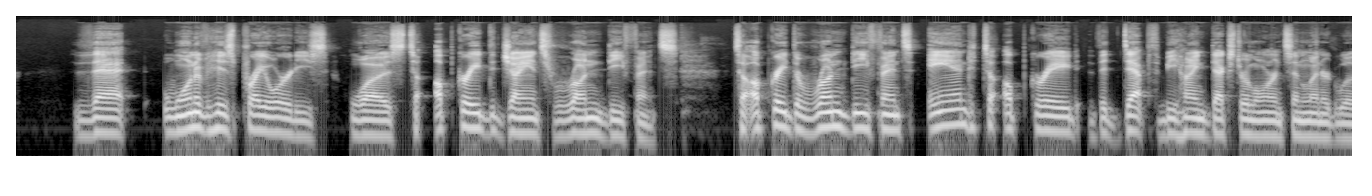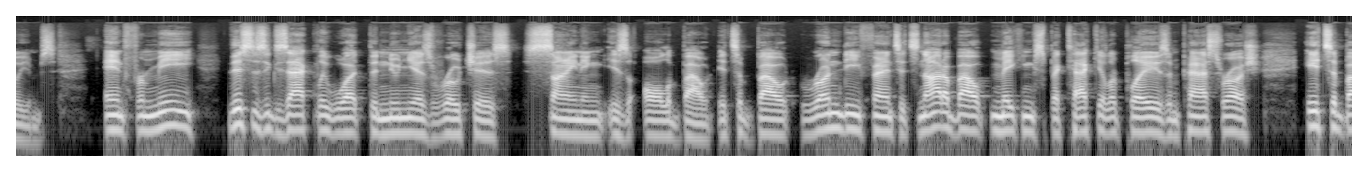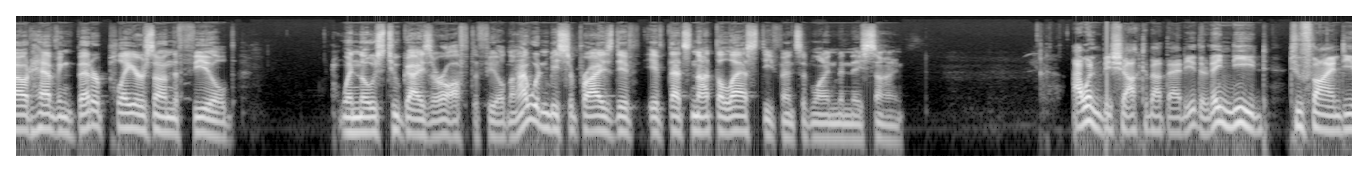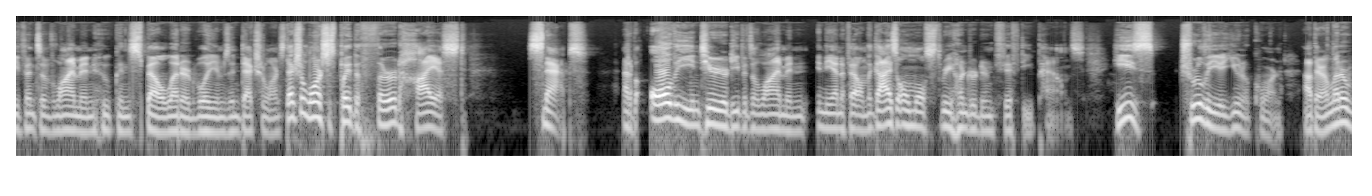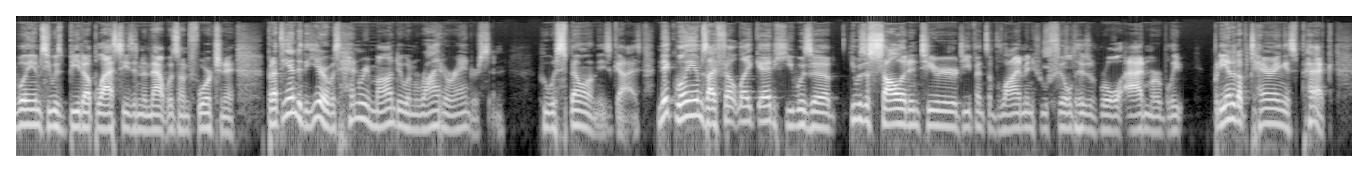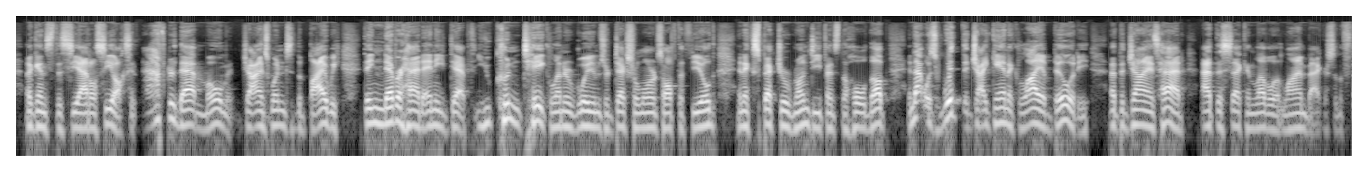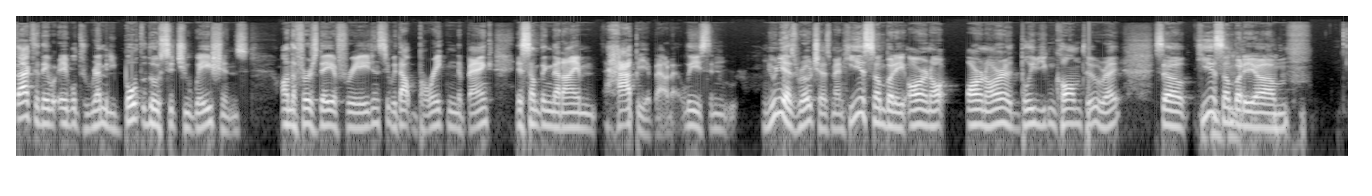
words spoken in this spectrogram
that one of his priorities was to upgrade the Giants' run defense, to upgrade the run defense, and to upgrade the depth behind Dexter Lawrence and Leonard Williams. And for me, this is exactly what the Nunez Roches signing is all about. It's about run defense. It's not about making spectacular plays and pass rush. It's about having better players on the field when those two guys are off the field. And I wouldn't be surprised if if that's not the last defensive lineman they sign. I wouldn't be shocked about that either. They need to find defensive linemen who can spell Leonard Williams and Dexter Lawrence. Dexter Lawrence just played the third highest snaps out of all the interior defensive linemen in the NFL, and the guy's almost 350 pounds. He's truly a unicorn out there. And Leonard Williams, he was beat up last season, and that was unfortunate. But at the end of the year, it was Henry Mondeaux and Ryder Anderson who was spelling these guys. Nick Williams, I felt like Ed, he was a he was a solid interior defensive lineman who filled his role admirably but he ended up tearing his pec against the Seattle Seahawks. And after that moment, Giants went into the bye week. They never had any depth. You couldn't take Leonard Williams or Dexter Lawrence off the field and expect your run defense to hold up. And that was with the gigantic liability that the Giants had at the second level at linebacker. So the fact that they were able to remedy both of those situations on the first day of free agency without breaking the bank is something that I'm happy about at least. And Nunez Roches, man, he is somebody R and R. I believe you can call him too, right? So he is somebody um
